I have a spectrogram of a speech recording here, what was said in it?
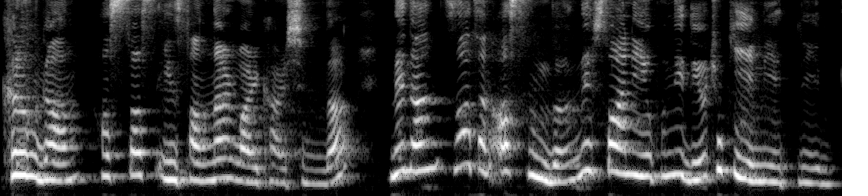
Kırılgan, hassas insanlar var karşımda. Neden? Zaten aslında nefsani yapı ne diyor? Çok iyi niyetliyim.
